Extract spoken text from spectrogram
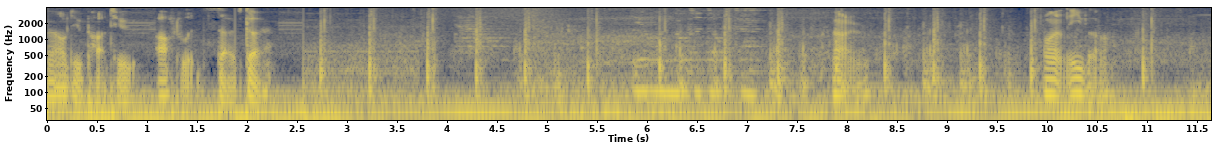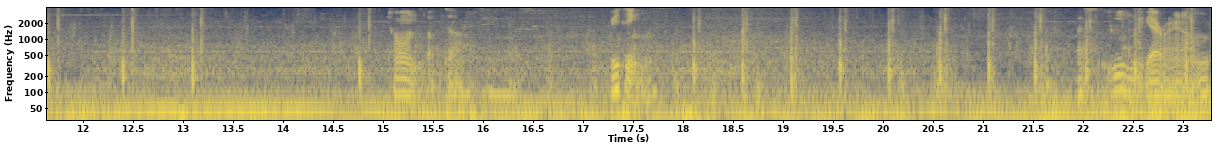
and I'll do part two afterwards. So let's go. You are not a doctor. No. I won't either come on doctor. Greetings greetings that's easy to get around.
